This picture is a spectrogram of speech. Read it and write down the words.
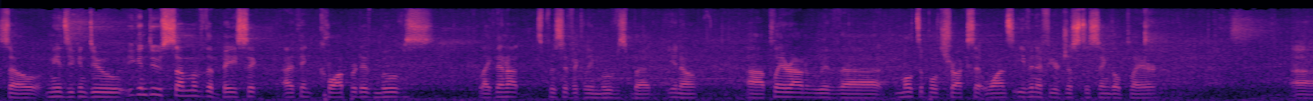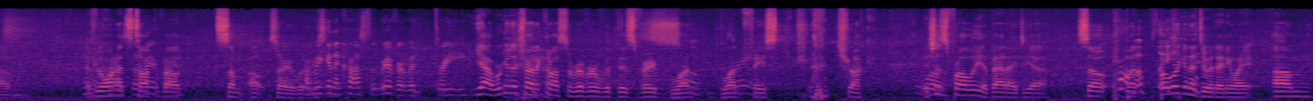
So it means you can do you can do some of the basic, I think, cooperative moves. Like they're not specifically moves, but you know, uh, play around with uh, multiple trucks at once, even if you're just a single player. Um, if we wanted to talk river. about some, oh, sorry, what Are we going to cross the river with three? yeah, we're gonna try to cross the river with this very blunt, great. blunt-faced truck, which is probably a bad idea. So, but, but we're gonna do it anyway. Um,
